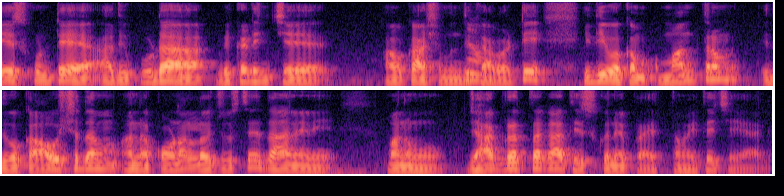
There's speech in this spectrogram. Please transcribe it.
తీసుకుంటే అది కూడా వికటించే అవకాశం ఉంది. కాబట్టి ఇది ఒక మంత్రం ఇది ఒక ఔషధం అన్న కోణంలో చూస్తే దానిని మనము జాగ్రత్తగా తీసుకునే ప్రయత్నం అయితే చేయాలి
